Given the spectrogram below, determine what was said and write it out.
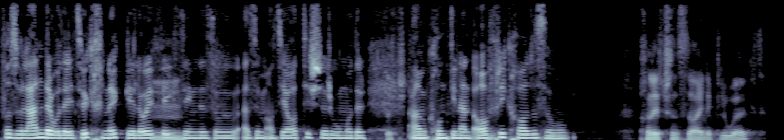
von so Ländern, die jetzt wirklich nicht geläufig sind, so, also im asiatischen Raum oder im Kontinent Afrika oder so. Ich habe letztens so einen geschaut.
